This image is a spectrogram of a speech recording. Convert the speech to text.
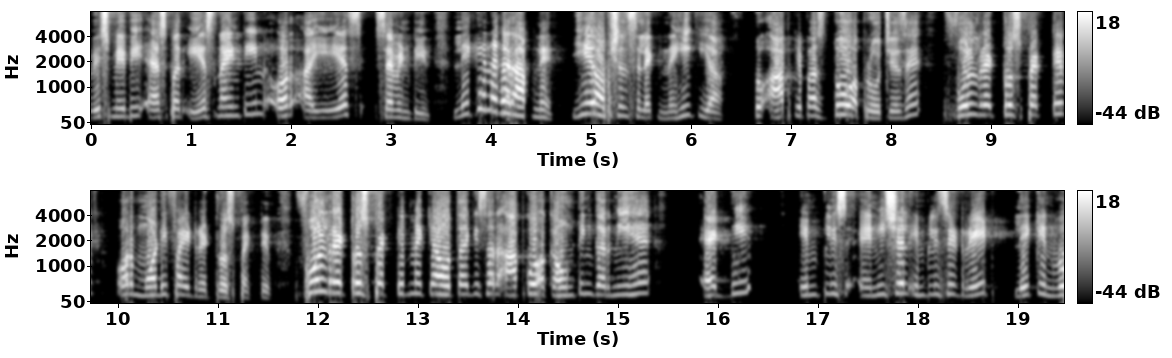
विच में बी एज पर ए एस नाइनटीन और आई ए एस सेवनटीन लेकिन अगर आपने ये ऑप्शन सिलेक्ट नहीं किया तो आपके पास दो अप्रोचेस हैं फुल रेट्रोस्पेक्टिव और मॉडिफाइड रेट्रोस्पेक्टिव फुल रेट्रोस्पेक्टिव में क्या होता है कि सर, आपको अकाउंटिंग करनी है at the initial implicit rate लेकिन वो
